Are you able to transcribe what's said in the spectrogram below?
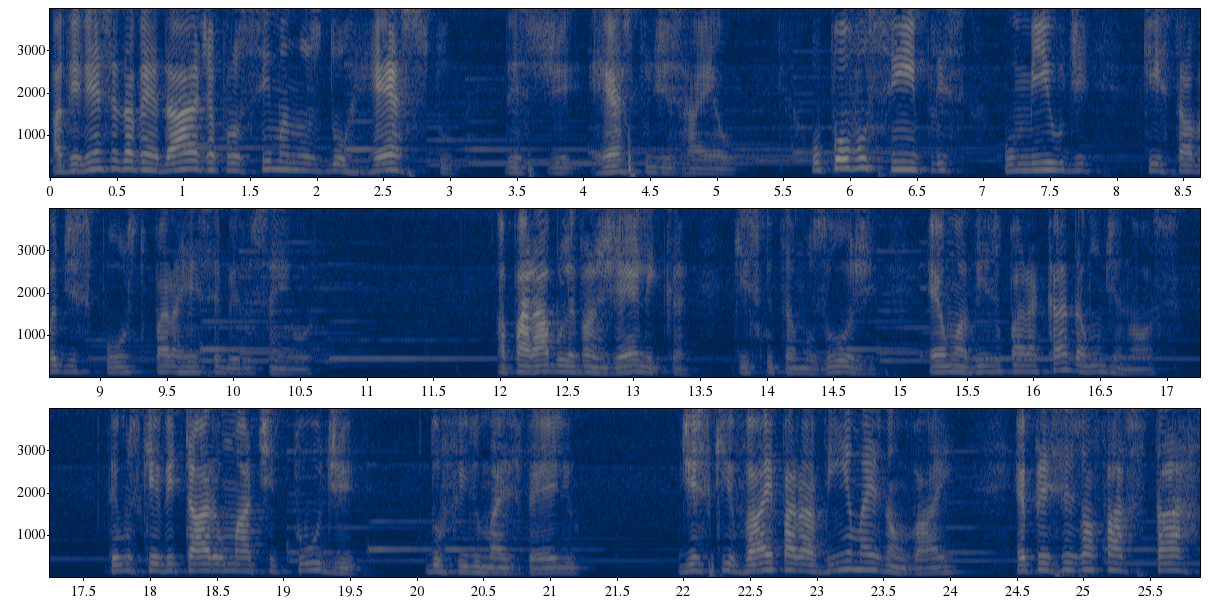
A vivência da verdade aproxima-nos do resto deste resto de Israel o povo simples, humilde, que estava disposto para receber o Senhor. A parábola evangélica que escutamos hoje é um aviso para cada um de nós. Temos que evitar uma atitude do filho mais velho. Diz que vai para a vinha, mas não vai. É preciso afastar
